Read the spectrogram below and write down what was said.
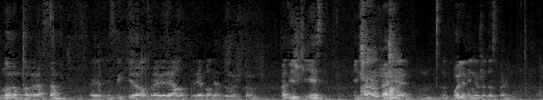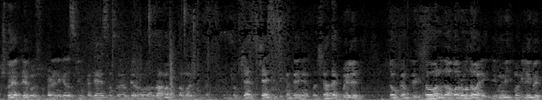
много-много раз сам э, инспектировал, проверял, требовал. Я думаю, что подвижки есть, их содержание ну, более-менее уже достойно. Что я требую с управления городским хозяйством, своего первого зама, помощника, чтобы часть, часть этих контейнерных площадок были доукомплектованы, дооборудованы, и мы их могли бы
